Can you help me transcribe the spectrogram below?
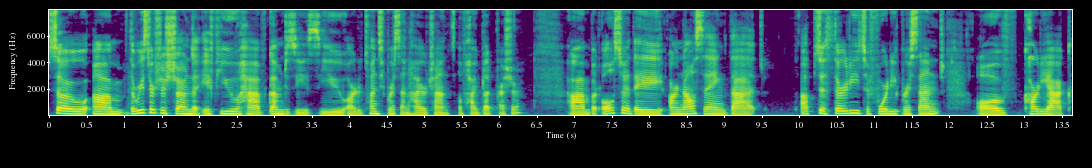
So, um, the research has shown that if you have gum disease, you are at a 20% higher chance of high blood pressure. Um, but also, they are now saying that up to 30 to 40% of cardiac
